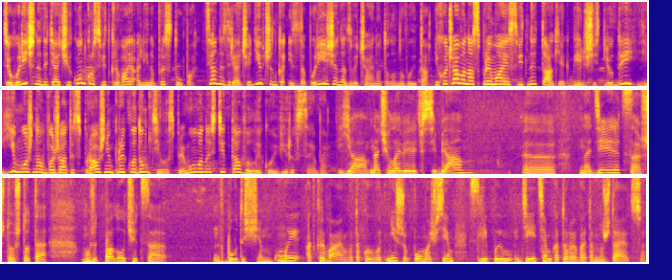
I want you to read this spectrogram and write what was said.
Цьогорічний дитячий конкурс відкриває Аліна Приступа. Ця незряча дівчинка із Запоріжжя надзвичайно талановита. І хоча вона сприймає світ не так, як більшість людей, її можна вважати справжнім прикладом цілеспрямованості та великої віри в себе. я начала верить в себя, э, надеяться, что что-то может получиться в будущем. Мы открываем вот такую вот нишу, помощь всем слепым детям, которые в этом нуждаются.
